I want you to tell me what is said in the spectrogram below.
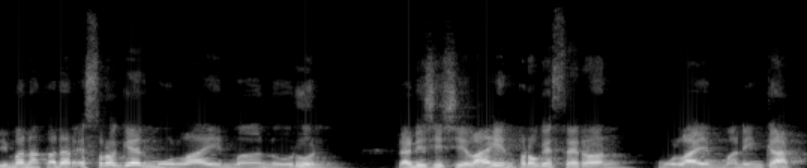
di mana kadar estrogen mulai menurun dan di sisi lain progesteron mulai meningkat.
